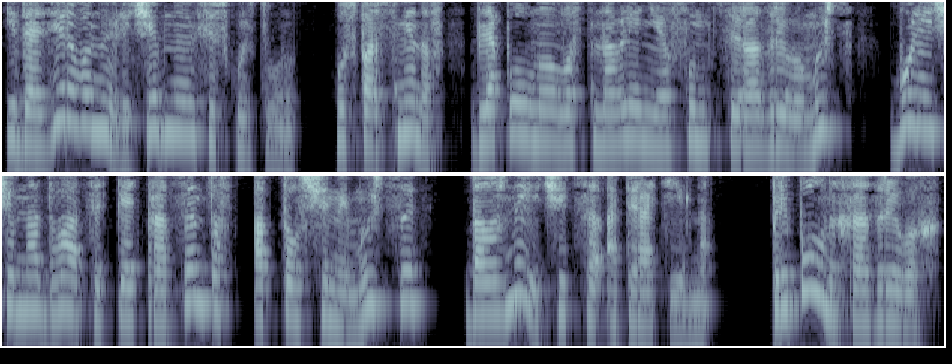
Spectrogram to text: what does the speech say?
и дозированную лечебную физкультуру. У спортсменов для полного восстановления функции разрыва мышц более чем на 25% от толщины мышцы должны лечиться оперативно. При полных разрывах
